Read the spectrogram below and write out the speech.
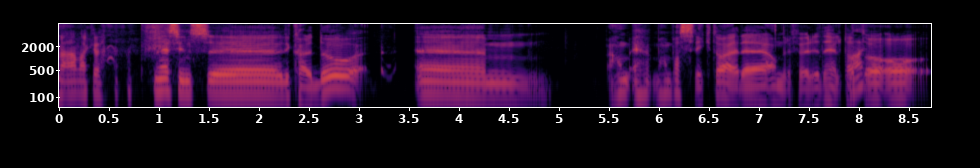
Nei, han er ikke det. Men jeg syns uh, Ricardo uh, han, han passer ikke til å være andrefører i det hele tatt. Og, og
